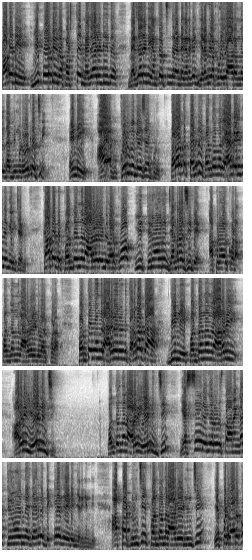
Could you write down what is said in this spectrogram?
కాబట్టి ఈ పోటీలో ఫస్ట్ టైం మెజారిటీ మెజారిటీ ఎంత వచ్చిందంటే కనుక ఇరవై ఒక వెయ్యి ఆరు వందల డెబ్బై మూడు ఓట్లు వచ్చినాయి. ఏంటి? ఆ కొడుకు గెలిచినప్పుడు. తర్వాత తండ్రి పంతొమ్మిది వందల యాభై ఐదులో గెలిచాడు. కాబట్టి పంతొమ్మిది వందల అరవై రెండు వరకు ఈ తిరువూరు జనరల్ సీటే అప్పటి వరకు కూడా పంతొమ్మిది వందల అరవై రెండు వరకు కూడా. పంతొమ్మిది వందల అరవై రెండు తర్వాత దీన్ని పంతొమ్మిది వందల అరవై అరవై ఏడు నుంచి పంతొమ్మిది వందల అరవై ఏడు నుంచి ఎస్సీ రిజర్వ్డ్ స్థానంగా తిరువూరుని అయితే కనుక డిక్లేర్ చేయడం జరిగింది. అప్పటి నుంచి పంతొమ్మిది వందల అరవై ఏడు నుంచి ఇప్పటి వరకు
